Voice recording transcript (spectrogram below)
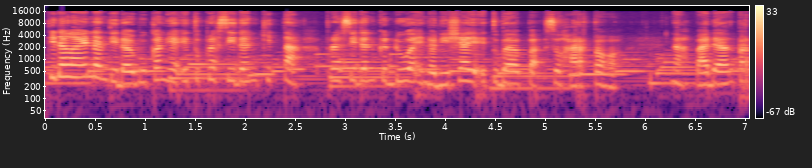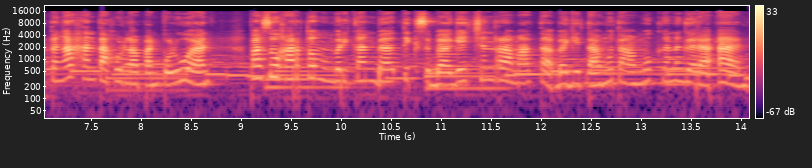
tidak lain dan tidak bukan yaitu presiden kita, presiden kedua Indonesia yaitu Bapak Soeharto. Nah, pada pertengahan tahun 80-an, Pak Soeharto memberikan batik sebagai cenderamata bagi tamu-tamu kenegaraan.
